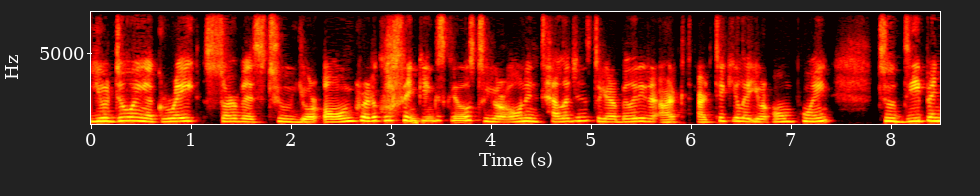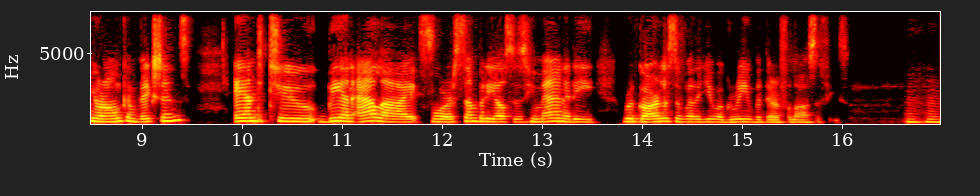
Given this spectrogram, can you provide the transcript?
you're doing a great service to your own critical thinking skills, to your own intelligence, to your ability to art- articulate your own point, to deepen your own convictions, and to be an ally for somebody else's humanity, regardless of whether you agree with their philosophies. Mm-hmm.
